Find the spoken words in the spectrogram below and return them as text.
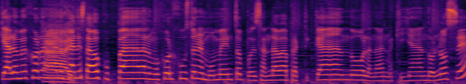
Que a lo mejor Daniela. Luján estaba ocupada, a lo mejor justo en el momento pues andaba practicando, la andaban maquillando, no sé,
